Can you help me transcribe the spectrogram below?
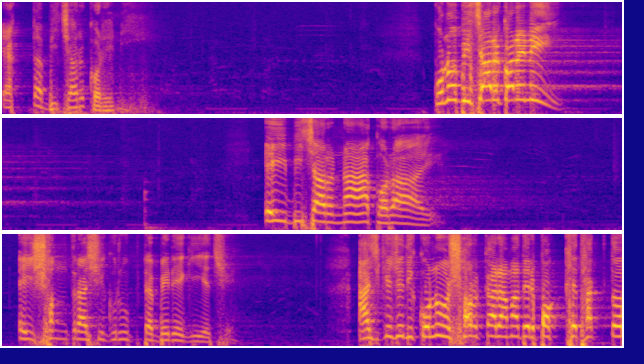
একটা বিচার করেনি। কোনো বিচার করেনি। এই বিচার না করায় এই সন্ত্রাসী গ্রুপটা বেড়ে গিয়েছে। আজকে যদি কোনো সরকার আমাদের পক্ষে থাকতো,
